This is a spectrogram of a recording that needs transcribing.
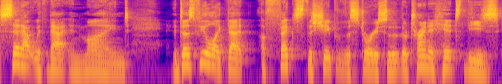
set out with that in mind. It does feel like that affects the shape of the story so that they're trying to hit these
